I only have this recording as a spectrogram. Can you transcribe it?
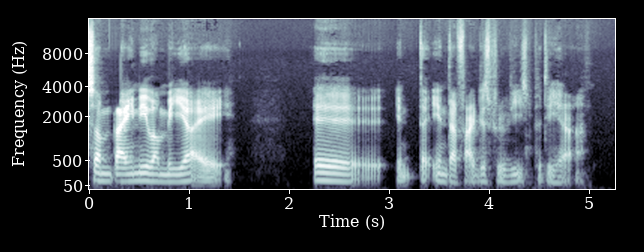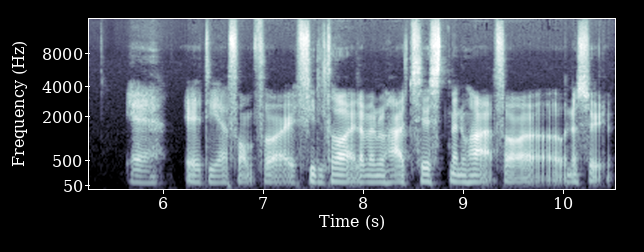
som der egentlig var mere af, øh, end, der, end der faktisk blev vist på de her, ja, øh, de her form for øh, filtre, eller hvad man nu har, test, man nu har for at undersøge det.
